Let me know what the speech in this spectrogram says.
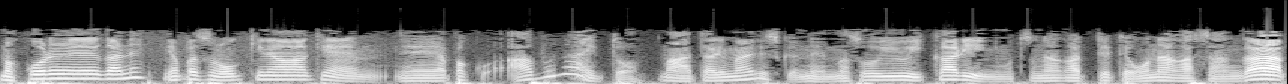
まあ、これがね、やっぱその沖縄県、えー、やっぱ危ないと、まあ当たり前ですけどね、まあそういう怒りにもつながってて、小長さんが、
